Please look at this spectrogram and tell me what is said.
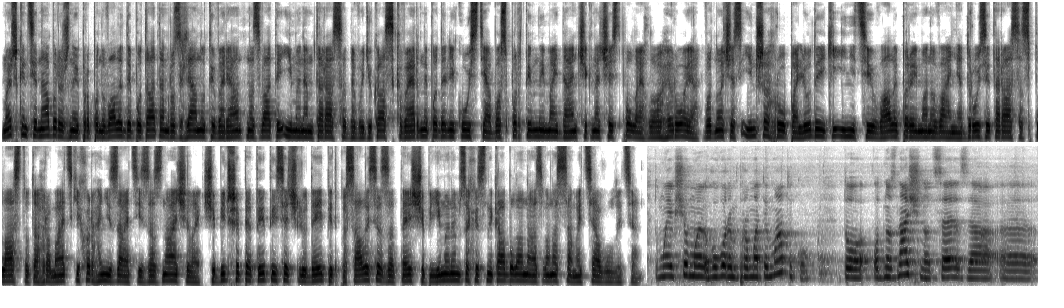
Мешканці набережної пропонували депутатам розглянути варіант назвати іменем Тараса Давидюка сквер неподалік Устя або спортивний майданчик на честь полеглого героя. Водночас інша група, люди, які ініціювали перейменування, друзі Тараса з пласту та громадських організацій, зазначили, що більше п'яти тисяч людей підписалися за те, щоб іменем захисника була названа саме ця вулиця. Тому якщо ми говоримо про математику, то однозначно це за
